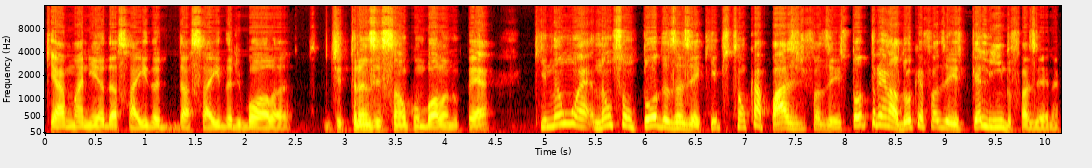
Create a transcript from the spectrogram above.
que é a mania da saída, da saída de bola, de transição com bola no pé, que não, é, não são todas as equipes que são capazes de fazer isso. Todo treinador quer fazer isso, porque é lindo fazer, né?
